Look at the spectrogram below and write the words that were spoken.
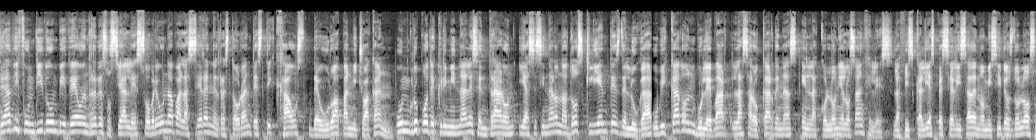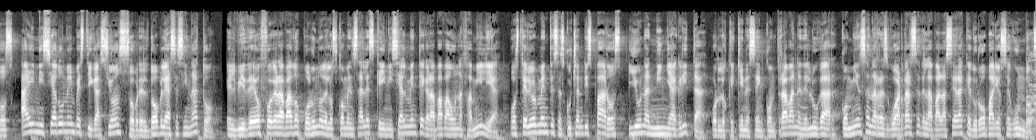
Se ha difundido un video en redes sociales sobre una balacera en el restaurante Stick House de Uruapan, Michoacán. Un grupo de criminales entraron y asesinaron a dos clientes del lugar ubicado en Boulevard Lázaro Cárdenas en la colonia Los Ángeles. La Fiscalía Especializada en Homicidios Dolosos ha iniciado una investigación sobre el doble asesinato. El video fue grabado por uno de los comensales que inicialmente grababa a una familia. Posteriormente se escuchan disparos y una niña grita, por lo que quienes se encontraban en el lugar comienzan a resguardarse de la balacera balacera que duró varios segundos.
